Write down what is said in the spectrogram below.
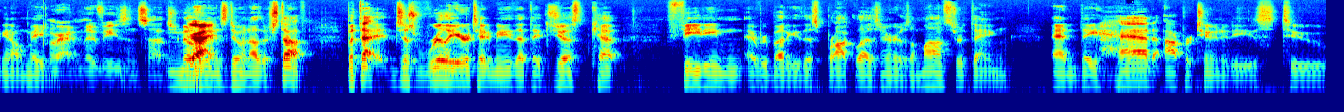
you know made Right, movies and such. millions doing other stuff. But that just really irritated me that they just kept feeding everybody this Brock Lesnar is a monster thing, and they had opportunities to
